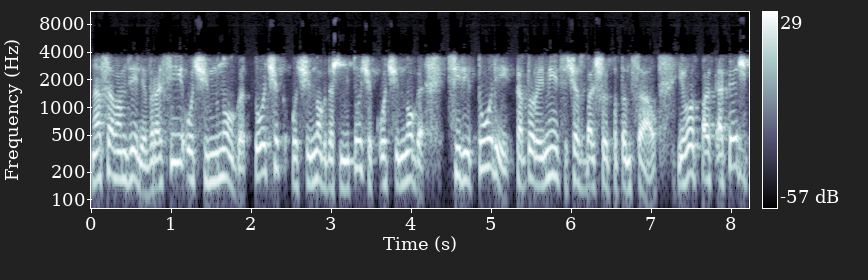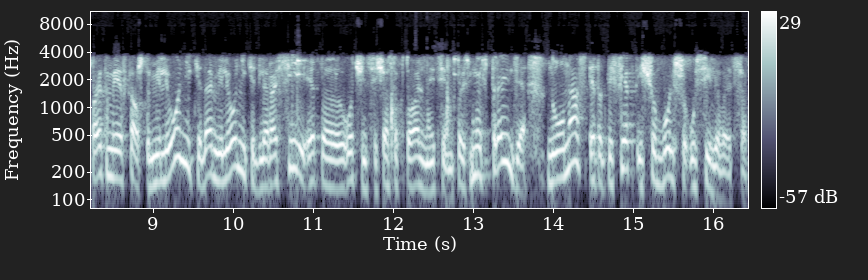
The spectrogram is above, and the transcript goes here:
На самом деле в России очень много точек, очень много, даже не точек, очень много территорий, которые имеют сейчас большой потенциал. И вот, опять же, поэтому я и сказал, что миллионники, да, миллионники для России это очень сейчас актуальная тема. То есть мы в тренде, но у нас этот эффект еще больше усиливается.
